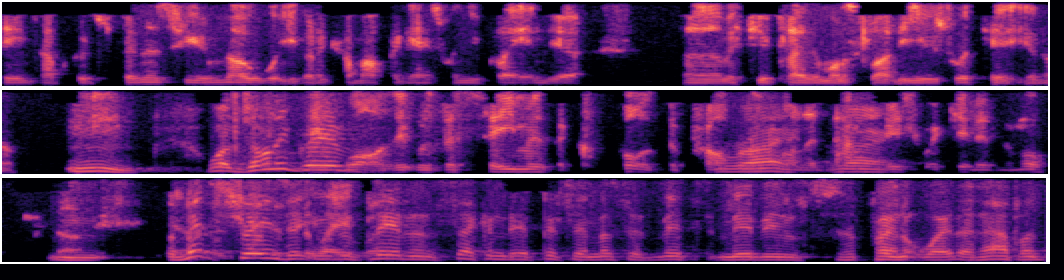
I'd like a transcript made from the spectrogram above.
teams have good spinners, so you know what you're going to come up against when you play India. Um, if you play them on a slightly used wicket, you know. Mm. Well, Johnny It was. It was the seamers that caused the problem Right, on a right. dampish wicket in the morning. So, Mm. A bit that's strange that you way could it play it in the second day pitch, I must admit. Maybe we'll find out why that happened.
